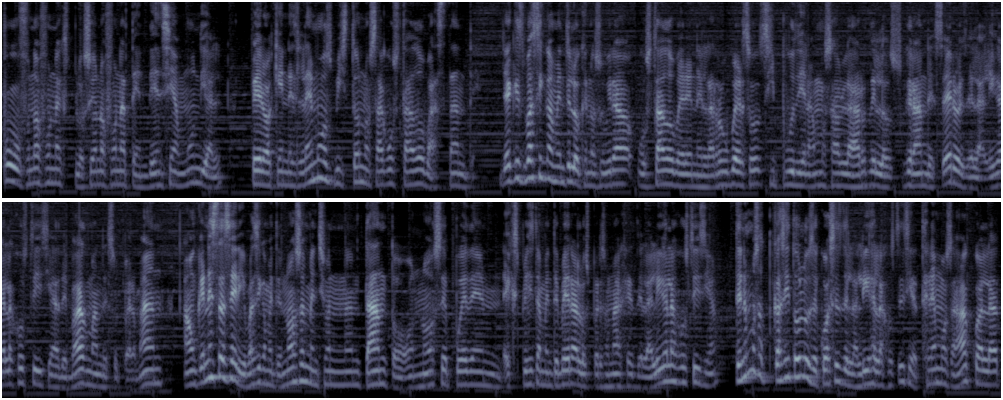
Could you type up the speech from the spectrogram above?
puff, no fue una explosión, no fue una tendencia mundial, pero a quienes la hemos visto nos ha gustado bastante ya que es básicamente lo que nos hubiera gustado ver en el Arrowverso si pudiéramos hablar de los grandes héroes de la Liga de la Justicia, de Batman, de Superman. Aunque en esta serie básicamente no se mencionan tanto o no se pueden explícitamente ver a los personajes de la Liga de la Justicia, tenemos a casi todos los secuaces de la Liga de la Justicia. Tenemos a Aqualad,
